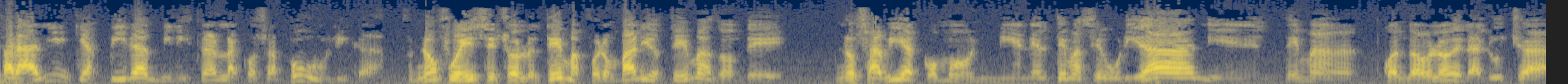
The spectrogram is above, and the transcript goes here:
Para alguien que aspira a administrar la cosa pública. No fue ese solo el tema, fueron varios temas donde no sabía cómo, ni en el tema seguridad, ni en el tema, cuando habló de la lucha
